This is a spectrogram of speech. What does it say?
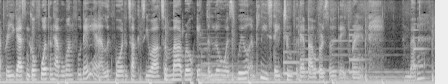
I pray you guys can go forth and have a wonderful day, and I look forward to talking to you all tomorrow if the Lord's will. And please stay tuned for that Bible verse of the day, friends. Bye bye.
